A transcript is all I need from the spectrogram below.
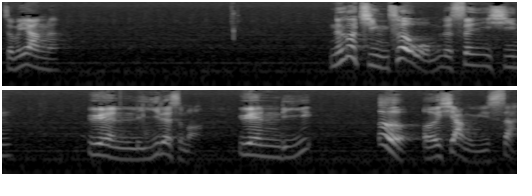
怎么样呢？能够警测我们的身心，远离了什么？远离恶而向于善，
